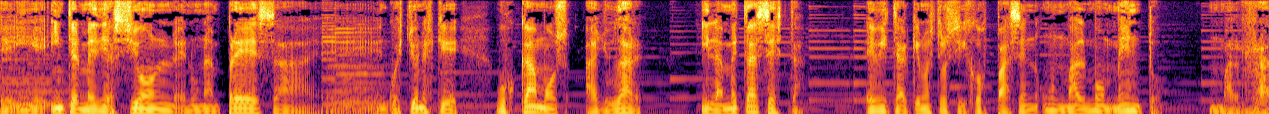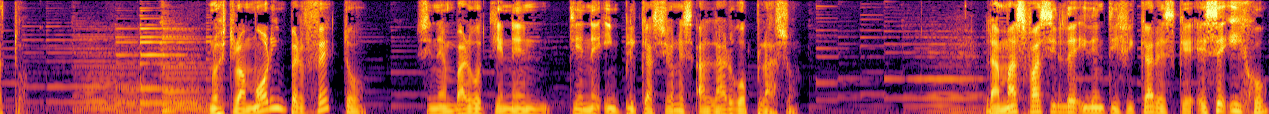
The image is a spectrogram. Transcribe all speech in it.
eh, intermediación en una empresa, eh, en cuestiones que buscamos ayudar. Y la meta es esta, evitar que nuestros hijos pasen un mal momento, un mal rato. Nuestro amor imperfecto, sin embargo, tiene, implicaciones a largo plazo. La más fácil de identificar es que ese hijo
